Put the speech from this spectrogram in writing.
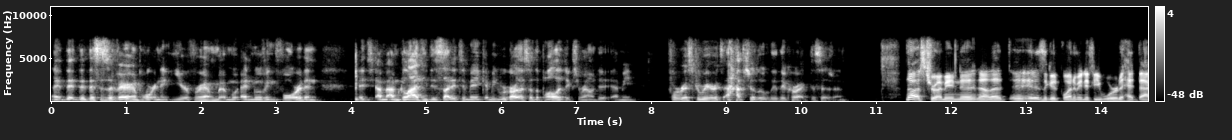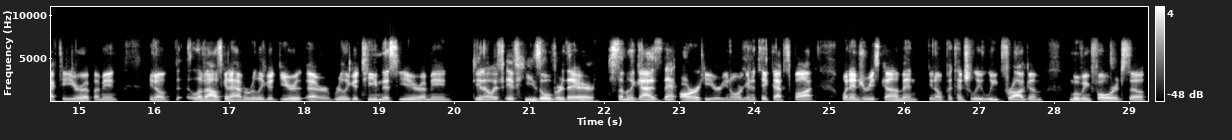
This is a very important year for him and moving forward. And I'm, I'm glad he decided to make. I mean, regardless of the politics around it, I mean, for his career, it's absolutely the correct decision. No, that's true. I mean, uh, no, that it is a good point. I mean, if he were to head back to Europe, I mean, you know, Laval's going to have a really good year or a really good team this year. I mean, you know, if if he's over there, some of the guys that are here, you know, are yeah. going to take that spot. when injuries come and you know potentially leapfrog him moving forward. So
